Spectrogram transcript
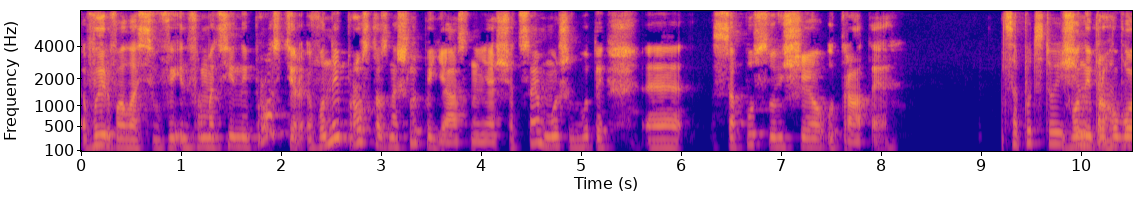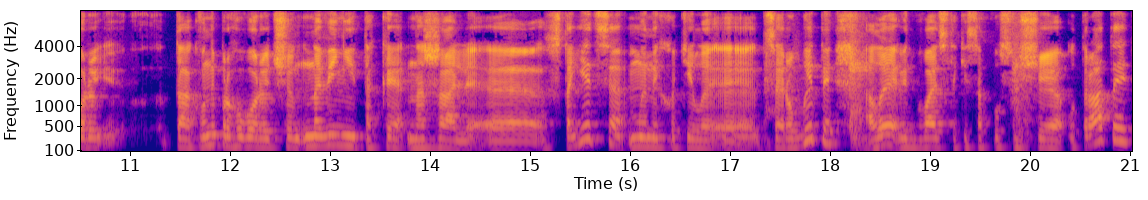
вирвалась в інформаційний простір, вони просто знайшли пояснення, що це можуть бути е, сопутствуючі утрати. Сопутствуючі Вони утрати? проговорюють. Так, вони проговорюють, що на війні таке, на жаль, е, стається. Ми не хотіли е, це робити, але відбуваються такі сапусущі утрати.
